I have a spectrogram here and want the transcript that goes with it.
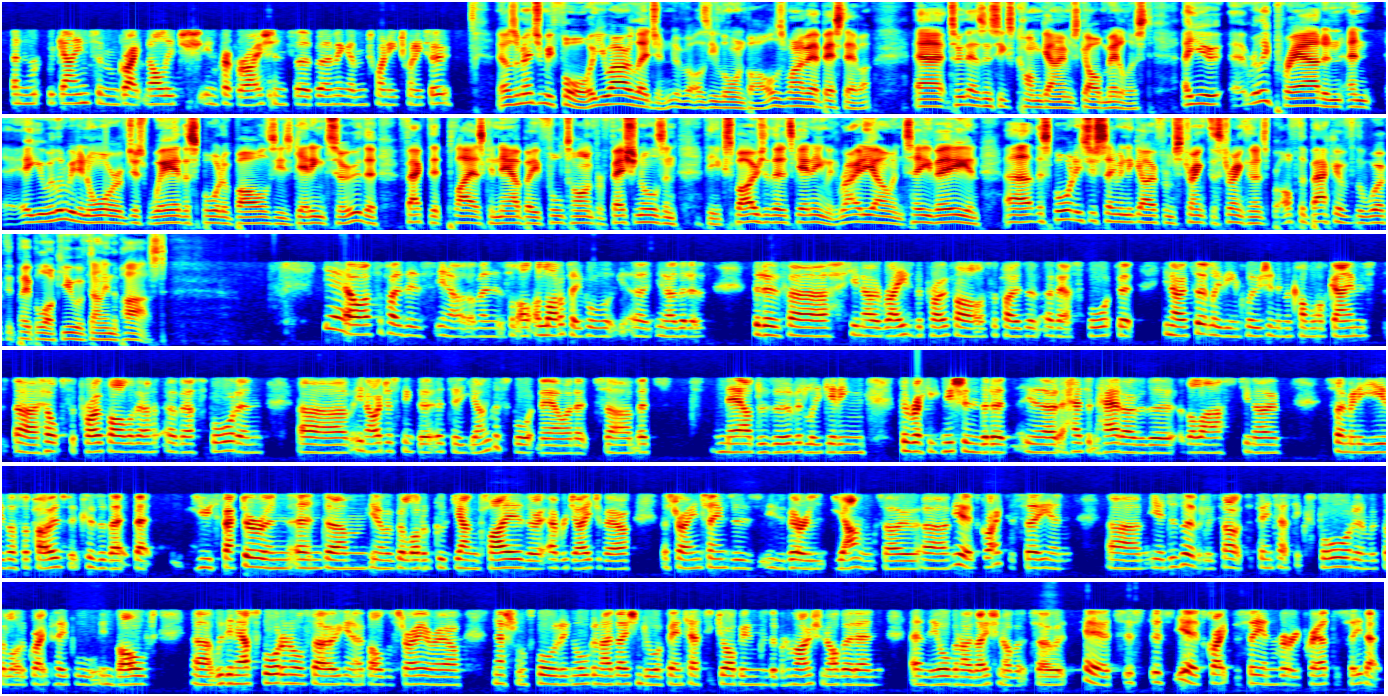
and we gained some great knowledge in preparation for Birmingham 2022. Now, as I mentioned before, you are a legend of Aussie lawn bowls, one of our best ever. Uh, 2006 Com Games gold medalist. Are you uh, really proud and, and are you a little bit in awe of just where the sport of bowls is getting to? The fact that players can now be full time professionals and the exposure that it's getting with radio and TV. And uh, the sport is just seeming to go from strength to strength. And it's off the back of the work that people like you have done in the past. Yeah, well, I suppose there's, you know, I mean, there's a lot of people, uh, you know, that have that have, uh, you know, raised the profile, I suppose, of, of, our sport. But you know, certainly the inclusion in the Commonwealth Games uh, helps the profile of our of our sport. And uh, you know, I just think that it's a younger sport now, and it's um, it's now deservedly getting the recognition that it you know it hasn't had over the the last you know so many years, I suppose, because of that that youth factor, and and um, you know we've got a lot of good young players. Our average age of our Australian teams is is very young, so uh, yeah, it's great to see, and um, yeah, deservedly so. It's a fantastic sport, and we've got a lot of great people involved uh, within our sport, and also you know Bowls Australia, our national sporting organisation, do a fantastic job in the promotion of it and and the organisation of it. So it, yeah, it's just it's yeah, it's great to see, and very proud to see that.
